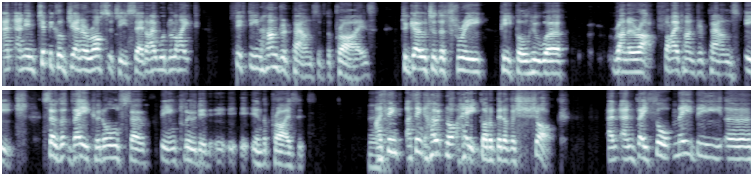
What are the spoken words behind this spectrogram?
And, and in typical generosity said, I would like 1,500 pounds of the prize to go to the three people who were runner-up, 500 pounds each, so that they could also be included in the prizes. Yeah. I think I think Hope Not Hate got a bit of a shock, and and they thought maybe uh,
